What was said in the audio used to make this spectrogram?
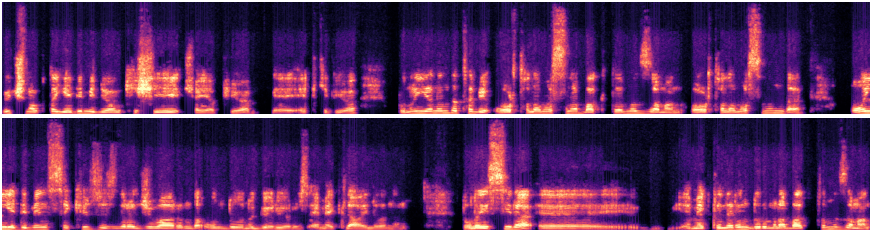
3.7 milyon kişiyi şey yapıyor, e, etkiliyor. Bunun yanında tabii ortalamasına baktığımız zaman ortalamasının da 17.800 lira civarında olduğunu görüyoruz emekli aylığının. Dolayısıyla e, emeklilerin durumuna baktığımız zaman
